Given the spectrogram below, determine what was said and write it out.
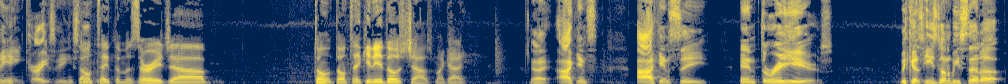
he ain't crazy. He ain't Don't stupid. take the Missouri job. Don't don't take any of those jobs, my guy. Hey, I can, I can see in three years because he's going to be set up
